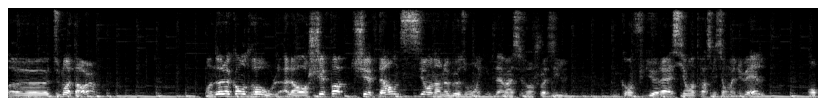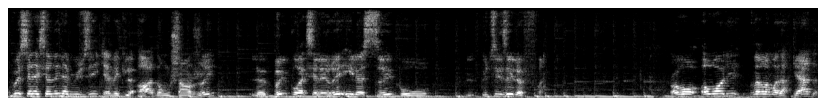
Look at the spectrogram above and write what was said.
euh, du moteur. On a le contrôle. Alors, shift up, shift down si on en a besoin. Évidemment, si on choisit une configuration en transmission manuelle. On peut sélectionner la musique avec le A, donc changer. Le B pour accélérer et le C pour utiliser le frein. On va, aller vers le mode arcade.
